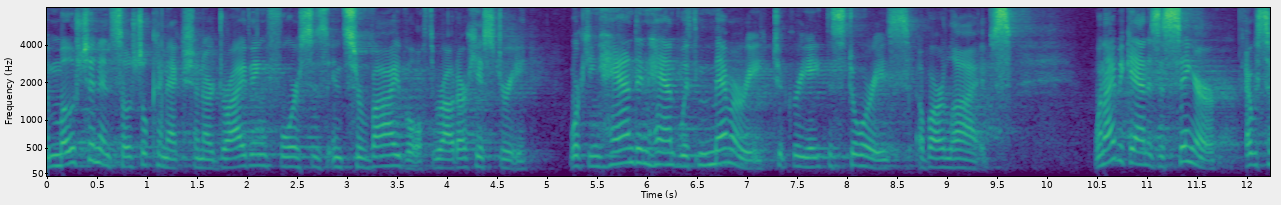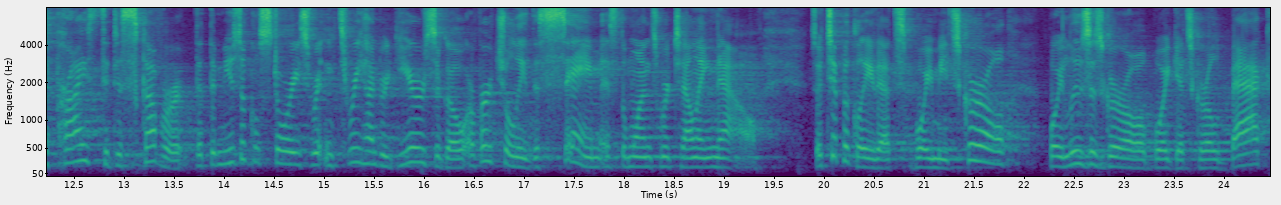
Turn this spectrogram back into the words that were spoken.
Emotion and social connection are driving forces in survival throughout our history, working hand in hand with memory to create the stories of our lives. When I began as a singer, I was surprised to discover that the musical stories written 300 years ago are virtually the same as the ones we're telling now. So typically that's boy meets girl, boy loses girl, boy gets girl back,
